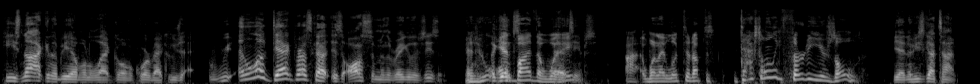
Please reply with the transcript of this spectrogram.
He's not going to be able to let go of a quarterback who's. Re- and look, Dak Prescott is awesome in the regular season. And who, oh, Against oh, by the way, teams. I, when I looked it up, this, Dak's only 30 years old. Yeah, no, he's got time.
